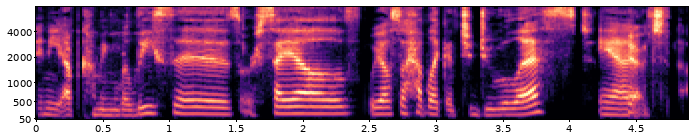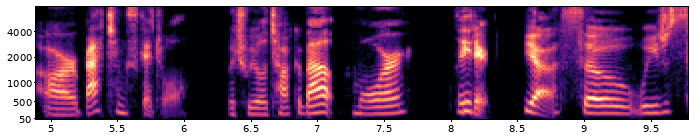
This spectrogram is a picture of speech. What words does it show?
any upcoming releases or sales. We also have like a to do list and Yes. our batching schedule, which we will talk about more later. Yeah so we just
